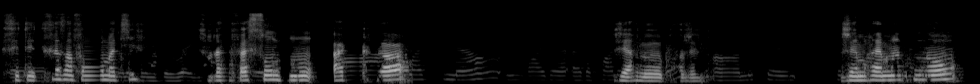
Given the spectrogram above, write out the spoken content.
C'était très informatif sur la façon dont Accra gère le projet. J'aimerais maintenant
